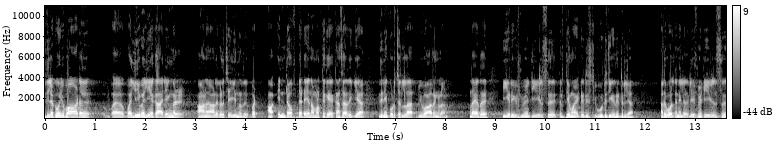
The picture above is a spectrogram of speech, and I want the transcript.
ഇതിലൊക്കെ ഒരുപാട് വലിയ വലിയ കാര്യങ്ങൾ ആണ് ആളുകൾ ചെയ്യുന്നത്. But end of the day നമുക്ക് കേൾക്കാൻ സാധിക്കുക ഇതിനെക്കുറിച്ചുള്ള വിവാദങ്ങളാണ്. അതായത് ഈ റിലീഫ് മെറ്റീരിയൽസ് കൃത്യമായിട്ട് ഡിസ്ട്രിബ്യൂട്ട് ചെയ്തിട്ടില്ല. അതുപോലെ തന്നെ റിലീഫ് മെറ്റീരിയൽസ്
